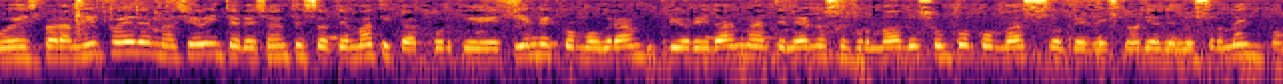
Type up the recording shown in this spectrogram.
Pues para mí fue demasiado interesante esta temática porque tiene como gran prioridad mantenernos informados un poco más sobre la historia de nuestro México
